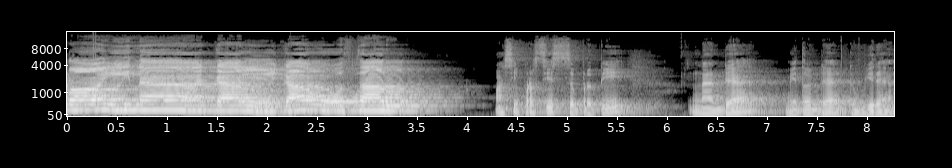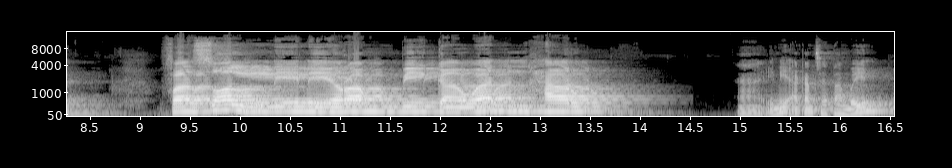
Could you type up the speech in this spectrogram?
a'tainakal kautsar masih persis seperti nada metode gembira fasalli li rabbika wanhar. Nah ini akan saya tambahin.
